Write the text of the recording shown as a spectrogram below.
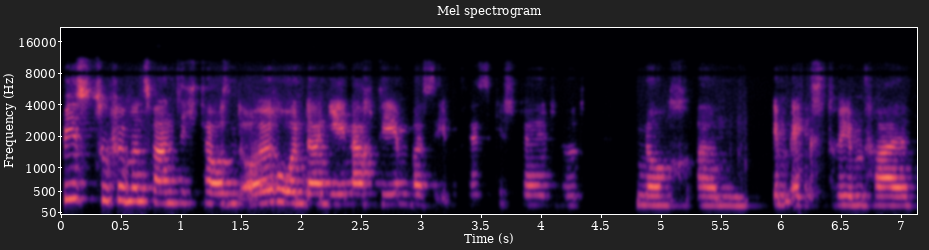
bis zu 25.000 Euro und dann je nachdem, was eben festgestellt wird, noch ähm, im Extremfall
